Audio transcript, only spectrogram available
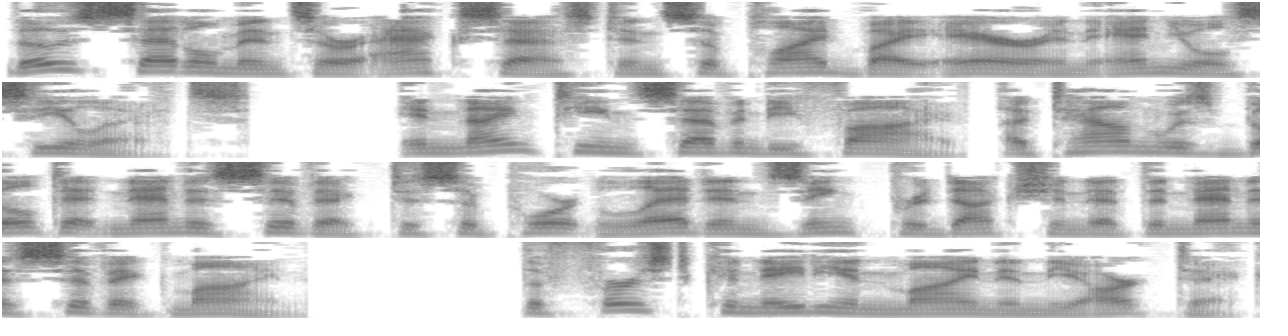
Those settlements are accessed and supplied by air and annual sealifts. In 1975, a town was built at Nanisivik to support lead and zinc production at the Nanisivik mine—the first Canadian mine in the Arctic.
